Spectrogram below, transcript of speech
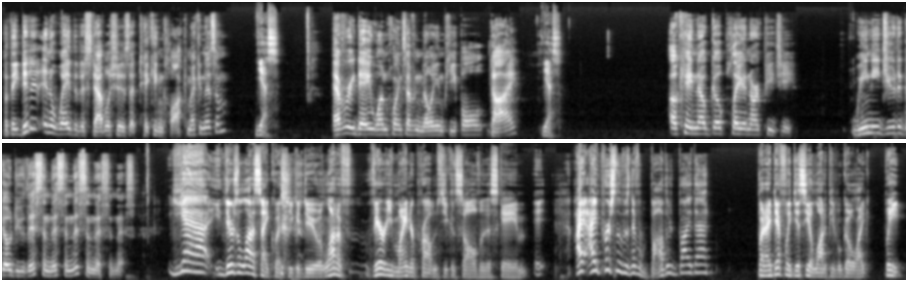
But they did it in a way that establishes a ticking clock mechanism. yes. Every day 1.7 million people die. Yes. okay, now go play an RPG. We need you to go do this and this and this and this and this. Yeah, there's a lot of side quests you could do, a lot of very minor problems you can solve in this game. It, I, I personally was never bothered by that, but I definitely did see a lot of people go like, "Wait,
